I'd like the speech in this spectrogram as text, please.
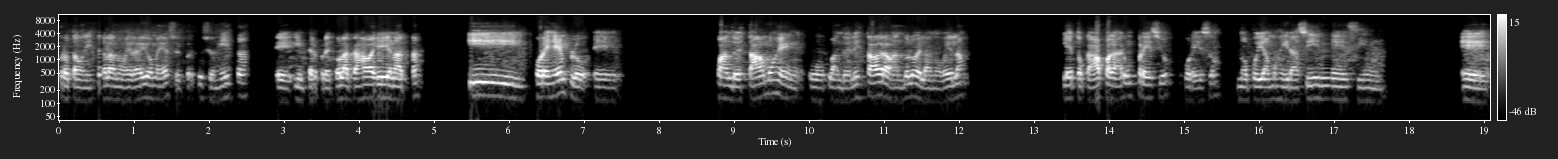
protagonista de la novela de Diomedes, soy percusionista, eh, interpreto la caja vallenata. Y, por ejemplo, eh, cuando estábamos en, o cuando él estaba grabando lo de la novela, le tocaba pagar un precio por eso. No podíamos ir a cine sin eh,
